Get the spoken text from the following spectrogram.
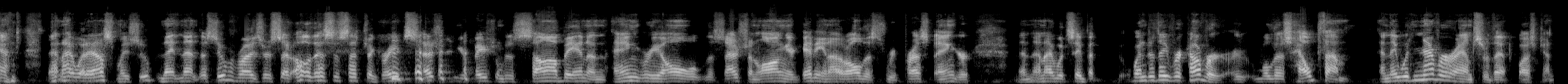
and then I would ask my super. Then, then the supervisor said, "Oh, this is such a great session. Your patient was sobbing and angry all the session long. You're getting out all this repressed anger," and then I would say, "But when do they recover? Will this help them?" And they would never answer that question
